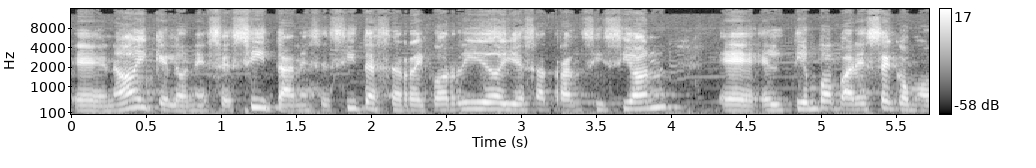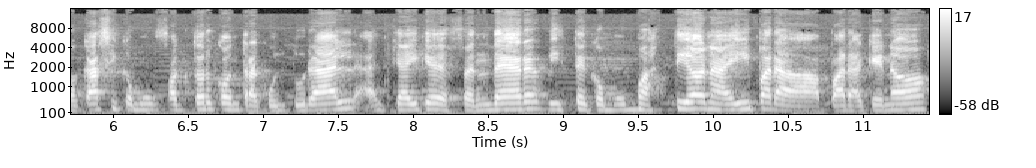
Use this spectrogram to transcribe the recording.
eh, ¿no? y que lo necesita, necesita ese recorrido y esa transición, eh, el tiempo aparece como casi como un factor contracultural al que hay que defender, viste, como un bastión ahí para, para que no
